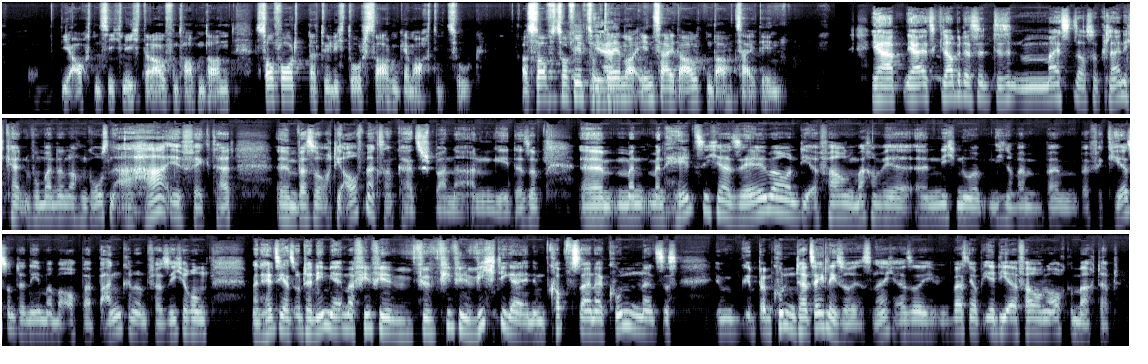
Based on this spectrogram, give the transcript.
die achten sich nicht darauf und haben dann sofort natürlich Durchsagen gemacht im Zug. Also so, so viel zum ja. Thema Inside Out und Outside In. Ja, ja, ich glaube, das sind, das sind meistens auch so Kleinigkeiten, wo man dann auch einen großen Aha-Effekt hat, ähm, was so auch die Aufmerksamkeitsspanne angeht. Also ähm, man, man hält sich ja selber und die Erfahrung machen wir äh, nicht nur, nicht nur beim, beim, bei Verkehrsunternehmen, aber auch bei Banken und Versicherungen. Man hält sich als Unternehmen ja immer viel, viel, viel, viel, viel wichtiger in dem Kopf seiner Kunden, als das im, beim Kunden tatsächlich so ist. Nicht? Also ich weiß nicht, ob ihr die Erfahrung auch gemacht habt.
